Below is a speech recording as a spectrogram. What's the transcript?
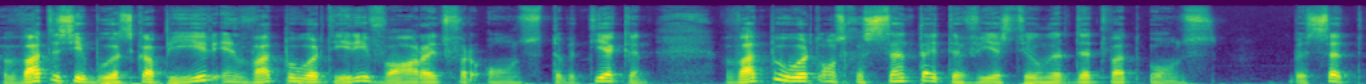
Wat is die boodskap hier en wat behoort hierdie waarheid vir ons te beteken? Wat behoort ons gesindheid te wees teenoor dit wat ons besit.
